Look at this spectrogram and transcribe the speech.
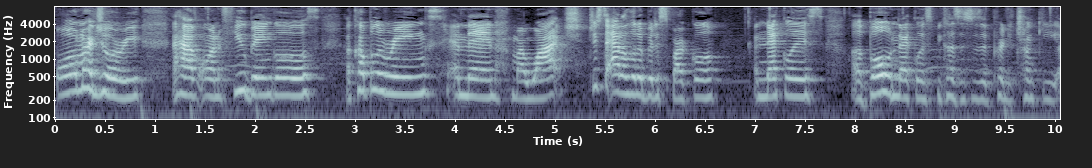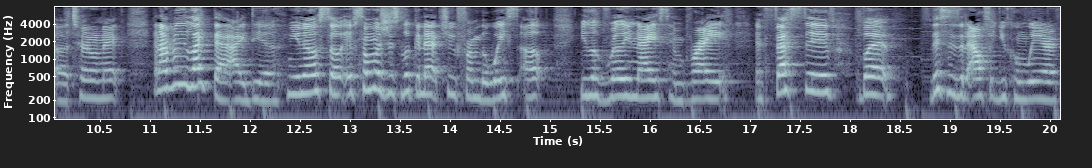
all my jewelry. I have on a few bangles, a couple of rings, and then my watch just to add a little bit of sparkle a necklace, a bold necklace because this is a pretty chunky uh, turtleneck. And I really like that idea, you know? So if someone's just looking at you from the waist up, you look really nice and bright and festive, but this is an outfit you can wear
